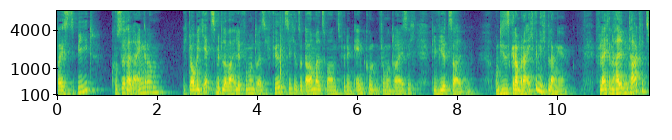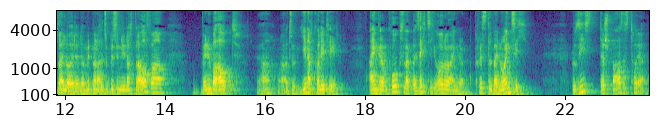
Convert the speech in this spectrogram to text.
Bei Speed kostet halt ein Gramm. Ich glaube jetzt mittlerweile 35,40, also damals waren es für den Endkunden 35, die wir zahlten. Und dieses Gramm reichte nicht lange. Vielleicht einen halben Tag für zwei Leute, damit man also bis in die Nacht drauf war, wenn überhaupt. Ja, also je nach Qualität. Ein Gramm Koks lag bei 60 Euro, ein Gramm Crystal bei 90. Du siehst, der Spaß ist teuer.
